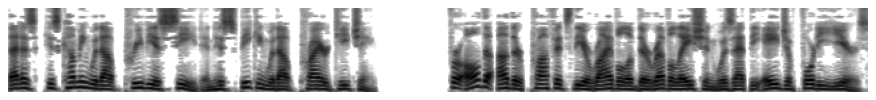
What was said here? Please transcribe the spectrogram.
that is, his coming without previous seed and his speaking without prior teaching. For all the other prophets the arrival of their revelation was at the age of forty years,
